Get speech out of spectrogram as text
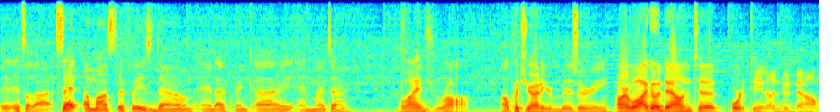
it's a lot. Set a monster face down, and I think I end my turn. Well, I draw. I'll put you out of your misery. All right, well, I go down to 1400 now.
